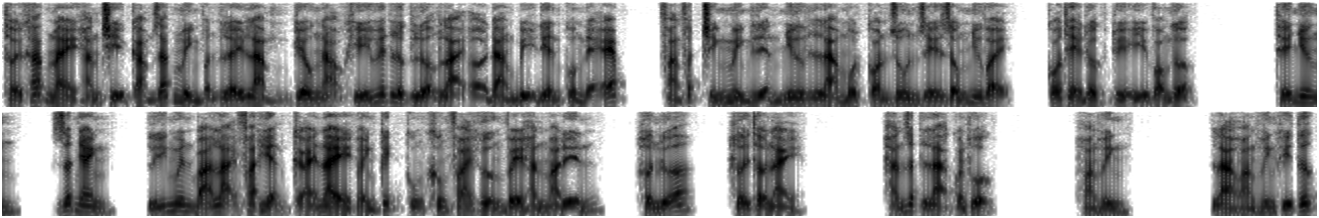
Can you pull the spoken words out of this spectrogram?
thời khắc này hắn chỉ cảm giác mình vẫn lấy làm kiêu ngạo khí huyết lực lượng lại ở đang bị điên cuồng đè ép, phản phất chính mình liền như là một con run dế giống như vậy, có thể được tùy ý vào ngược. Thế nhưng, rất nhanh, lý nguyên bá lại phát hiện cái này oanh kích cũng không phải hướng về hắn mà đến, hơn nữa, hơi thở này, hắn rất là quen thuộc. Hoàng huynh, là hoàng huynh khí tức.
